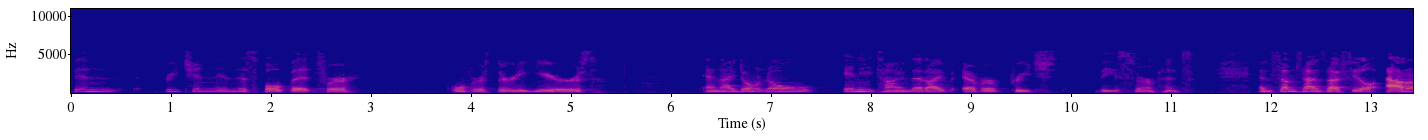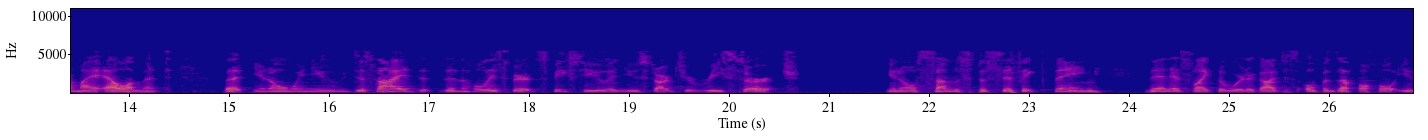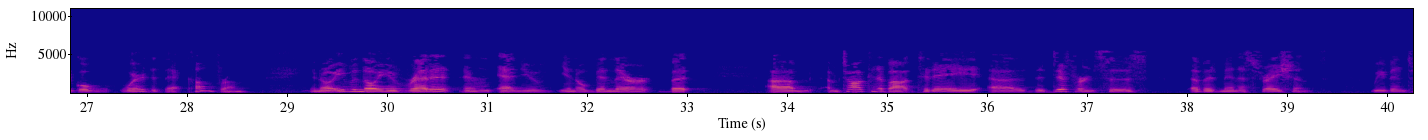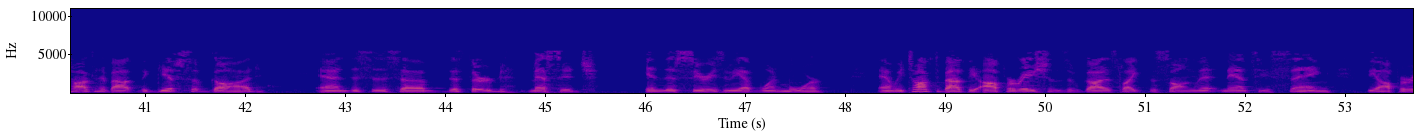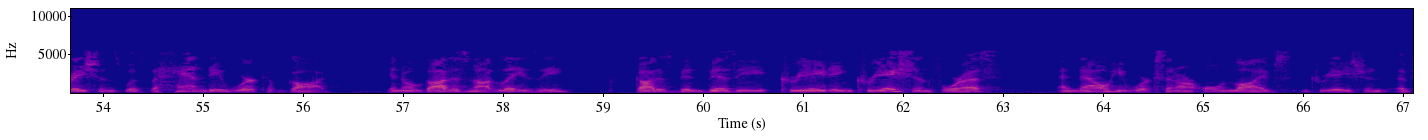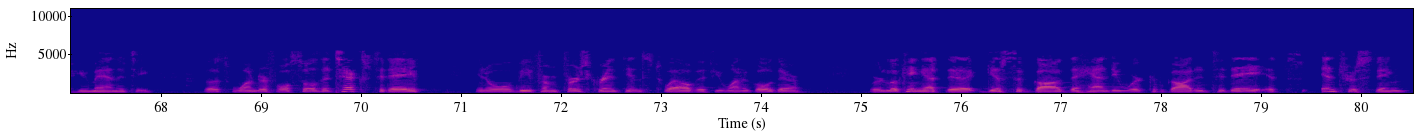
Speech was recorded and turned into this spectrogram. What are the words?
Been preaching in this pulpit for over 30 years, and I don't know any time that I've ever preached these sermons. And sometimes I feel out of my element. But, you know, when you decide that then the Holy Spirit speaks to you and you start to research, you know, some specific thing, then it's like the Word of God just opens up a whole, you go, where did that come from? You know, even though you've read it and, and you've, you know, been there, but, um, I'm talking about today, uh, the differences of administrations. We've been talking about the gifts of God, and this is uh, the third message in this series. And we have one more. And we talked about the operations of God. It's like the song that Nancy sang. The operations was the handiwork of God. You know, God is not lazy. God has been busy creating creation for us, and now He works in our own lives, creation of humanity. So it's wonderful. So the text today, you know, will be from 1 Corinthians 12 if you want to go there. We're looking at the gifts of God, the handiwork of God, and today it's interesting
